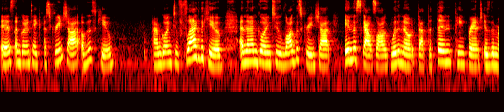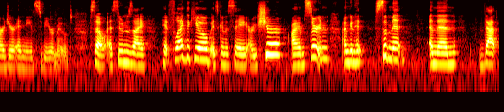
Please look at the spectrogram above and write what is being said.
is I'm gonna take a screenshot of this cube, I'm going to flag the cube, and then I'm going to log the screenshot in the Scouts log with a note that the thin pink branch is the merger and needs to be removed. So as soon as I hit flag the cube, it's going to say, are you sure? I am certain. I'm going to hit submit, and then that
